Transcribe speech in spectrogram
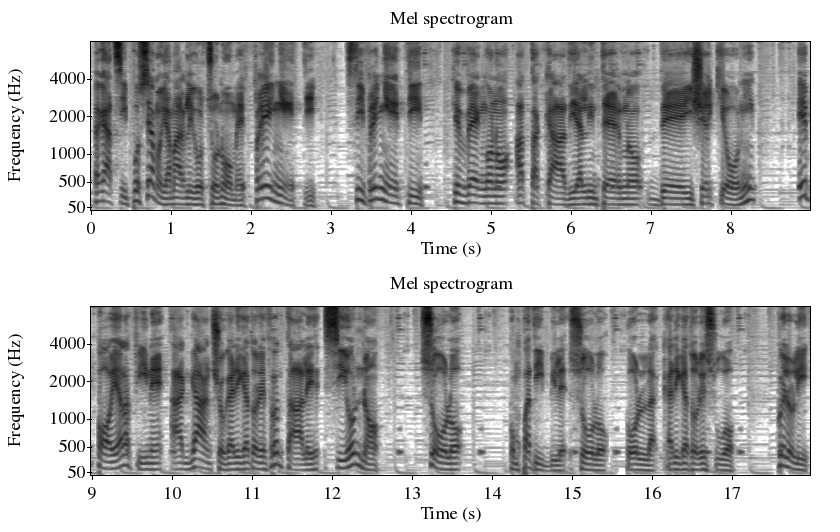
Ragazzi, possiamo chiamarli col suo nome? Fregnetti. Sti fregnetti che vengono attaccati all'interno dei cerchioni e poi alla fine aggancio caricatore frontale sì o no, solo compatibile solo col caricatore suo, quello lì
